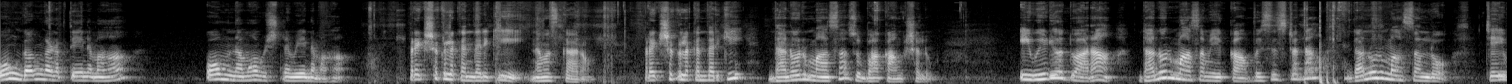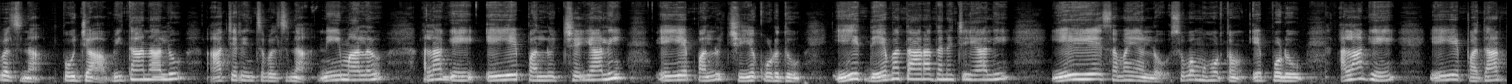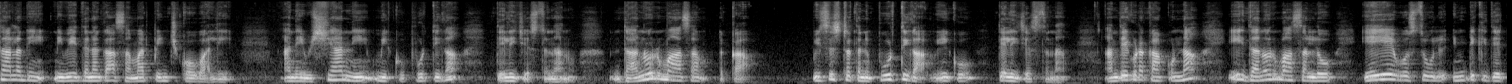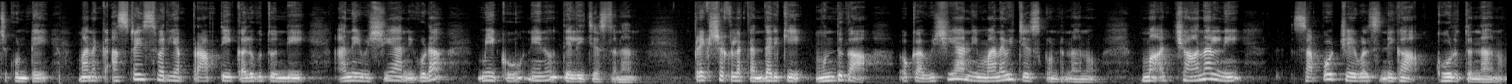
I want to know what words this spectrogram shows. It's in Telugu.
ఓం గంగణపతే నమ. ఓం నమో విష్ణవే నమ. ప్రేక్షకులకందరికీ నమస్కారం. ప్రేక్షకులకందరికీ ధనుర్మాస శుభాకాంక్షలు. ఈ వీడియో ద్వారా ధనుర్మాసం యొక్క విశిష్టత ధనుర్మాసంలో చేయవలసిన పూజా విధానాలు ఆచరించవలసిన నియమాలు అలాగే ఏ ఏ పనులు చేయాలి ఏ ఏ పనులు చేయకూడదు ఏ దేవతారాధన చేయాలి ఏ ఏ సమయంలో శుభముహూర్తం ఎప్పుడు అలాగే ఏ ఏ పదార్థాలని నివేదనగా సమర్పించుకోవాలి అనే విషయాన్ని మీకు పూర్తిగా తెలియజేస్తున్నాను. ధనుర్మాసం యొక్క విశిష్టతని పూర్తిగా మీకు తెలియజేస్తున్నాను. అంతే కూడా కాకుండా ఈ ధనుర్మాసంలో ఏ ఏ వస్తువులు ఇంటికి తెచ్చుకుంటే మనకు అష్టైశ్వర్య ప్రాప్తి కలుగుతుంది అనే విషయాన్ని కూడా మీకు నేను తెలియజేస్తున్నాను. ప్రేక్షకులకందరికీ ముందుగా ఒక విషయాన్ని మనవి చేసుకుంటున్నాను. మా ఛానల్ని సపోర్ట్ చేయవలసిందిగా కోరుతున్నాను.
